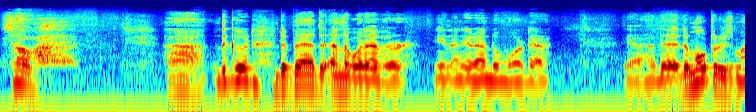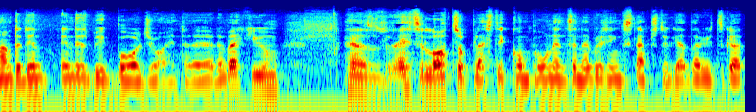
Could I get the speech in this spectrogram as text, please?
So, uh, the good, the bad, and the whatever in any random order. Yeah, the the motor is mounted in in this big ball joint. Uh, the vacuum has it's lots of plastic components and everything snaps together. It's got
